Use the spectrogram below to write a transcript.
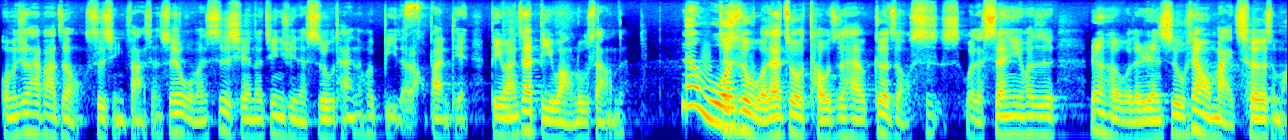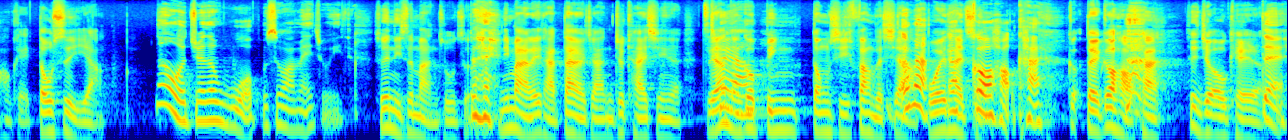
我们就是害怕这种事情发生，所以我们事先呢进去的十五台呢会比了老半天，比完再比网络上的，那我就是我在做投资，还有各种事，我的生意或者是任何我的人事物，像我买车什么，OK，都是一样。那我觉得我不是完美主义者，所以你是满足者对，你买了一台带回家，你就开心了，只要能够冰东西放得下，要不会太要够重，好看，够对够好看，这你就 OK 了。对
